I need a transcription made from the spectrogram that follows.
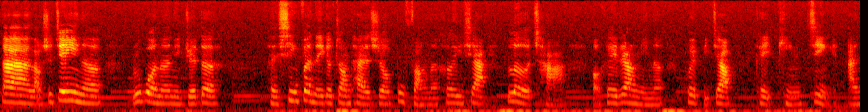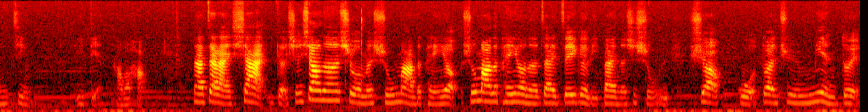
那老师建议呢，如果呢你觉得很兴奋的一个状态的时候，不妨呢喝一下热茶哦，可以让你呢会比较可以平静安静一点，好不好？那再来下一个生肖呢，是我们属马的朋友。属马的朋友呢，在这一个礼拜呢是属于需要果断去面对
